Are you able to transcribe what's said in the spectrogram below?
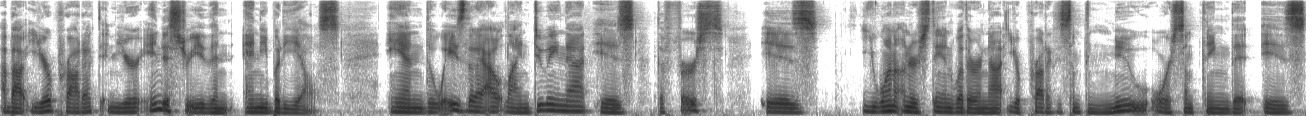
about your product and your industry than anybody else. And the ways that I outline doing that is the first is you want to understand whether or not your product is something new or something that is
